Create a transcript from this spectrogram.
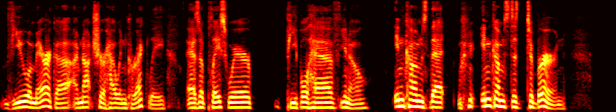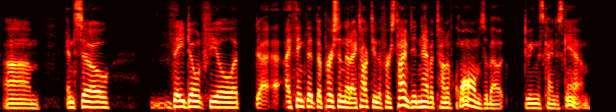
view America, I'm not sure how incorrectly, as a place where people have, you know, incomes that incomes to, to burn. Um, and so they don't feel a I think that the person that I talked to the first time didn't have a ton of qualms about doing this kind of scam.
